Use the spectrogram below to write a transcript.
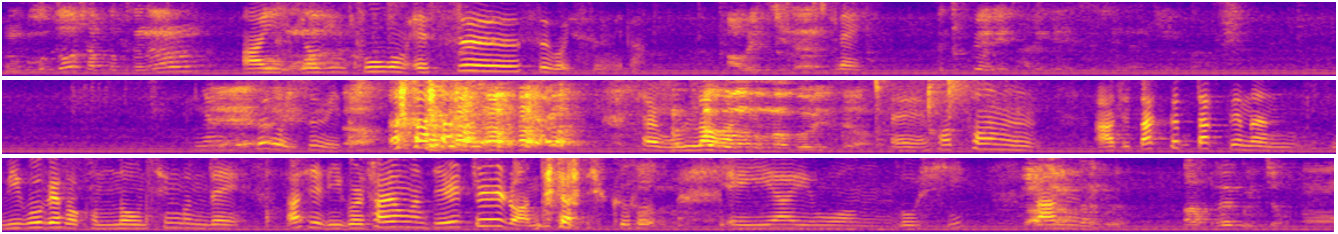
그럼 그것도 샤프트는 아 이-. 여기 950S 쓰고 있습니다. 아 웨지는 네 그 특별히 다르게 쓰시는 이유가 그냥 네, 쓰고 알겠습니다. 있습니다. 잘한 몰라가지고. 번만 보여주세요. 네, 허터는 아주 따끈따끈한 미국에서 건너온 친구인데 사실 이걸 사용한 지 일주일도 안 돼가지고 AI1 로시 이거 아직 안 나는- 거예요? 아 팔고 있죠. 어,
